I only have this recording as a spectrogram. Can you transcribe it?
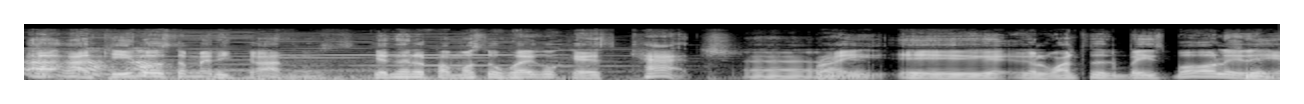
a- aquí los americanos tienen el famoso juego que es catch, Ah, right? Y el guante del béisbol y, Sí.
